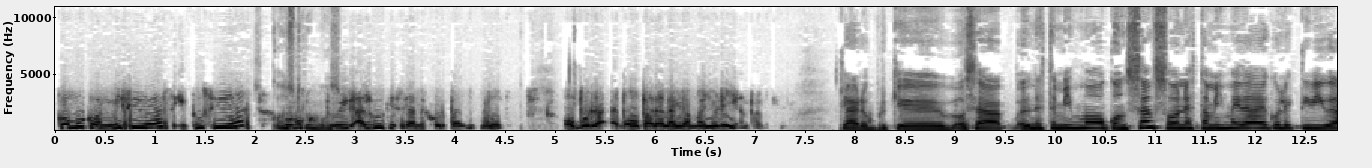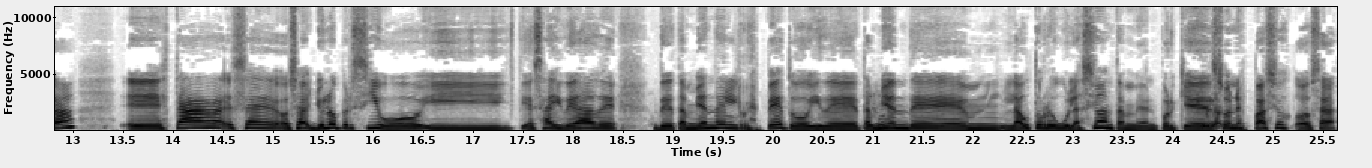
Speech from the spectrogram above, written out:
como con mis ideas y tus ideas podemos construir algo que sea mejor para todos, o, o para la gran mayoría en realidad. Claro, porque, o sea, en este mismo consenso, en esta misma idea de colectividad, eh, está ese, o sea, yo lo percibo y esa idea de, de también del respeto y de también de mm, la autorregulación también, porque son espacios, o sea,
